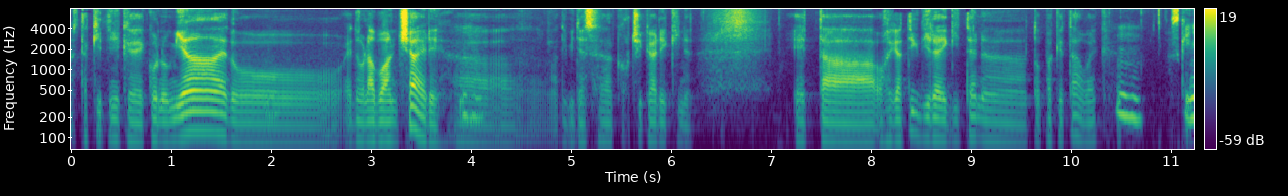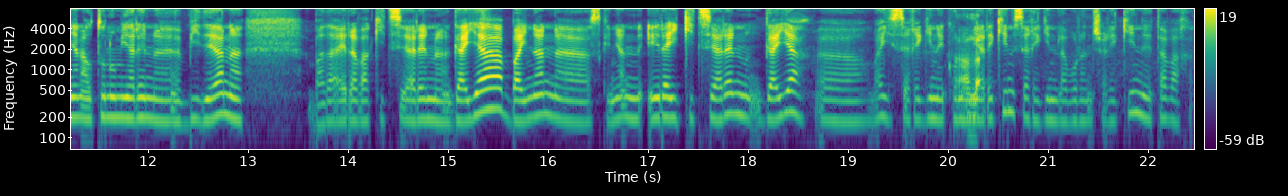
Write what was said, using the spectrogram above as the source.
ez dakitnik ekonomia edo, edo laboantxa ere, mm -hmm. uh, adibidez kortxikarekin. Eta horregatik dira egiten uh, topaketa hauek. Mm Azkenean autonomiaren uh, bidean, uh, bada erabakitzearen gaia, baina uh, azkenean eraikitzearen gaia, bai, zer egin ekonomiarekin, zer egin laborantzarekin, eta baja.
